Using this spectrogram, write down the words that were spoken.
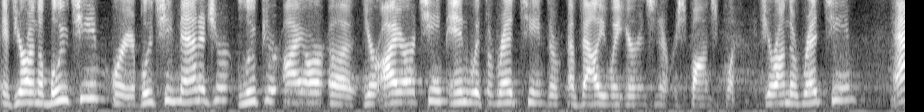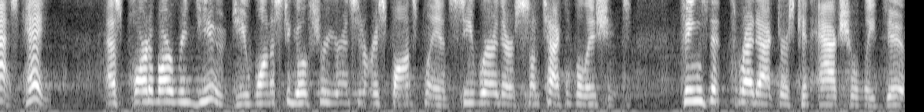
if you're on the blue team or your blue team manager, loop your IR, uh, your IR team in with the red team to evaluate your incident response plan. If you're on the red team, ask, hey, as part of our review, do you want us to go through your incident response plan, see where there's some technical issues, things that threat actors can actually do?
